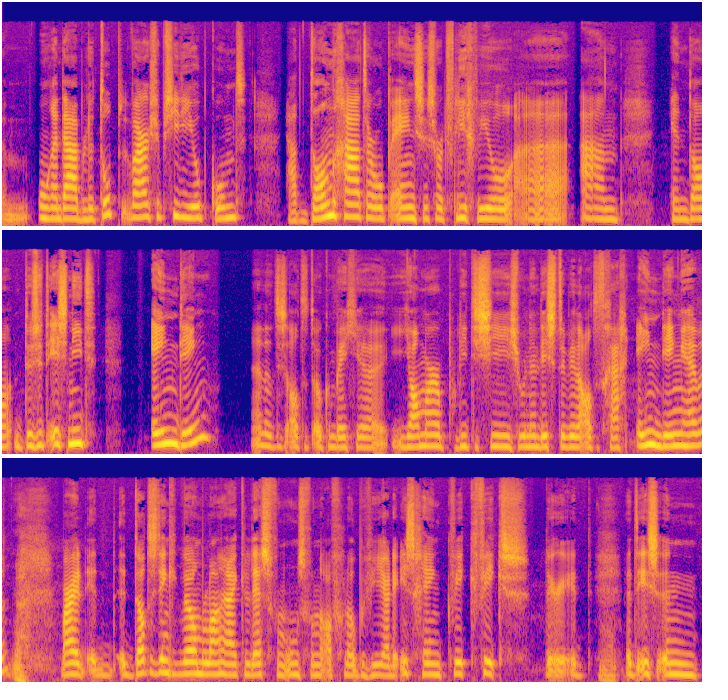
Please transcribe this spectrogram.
um, onrendabele top waar subsidie op komt. Ja, dan gaat er opeens een soort vliegwiel uh, aan. En dan, dus het is niet één ding. En dat is altijd ook een beetje jammer. Politici, journalisten willen altijd graag één ding hebben. Maar dat is denk ik wel een belangrijke les van ons van de afgelopen vier jaar. Er is geen quick fix. Er, het, het is een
